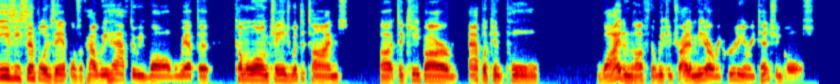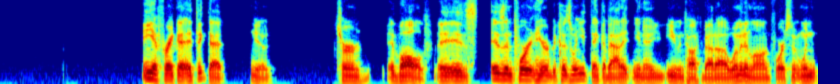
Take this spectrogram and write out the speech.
easy, simple examples of how we have to evolve. We have to come along, change with the times uh, to keep our applicant pool wide enough that we can try to meet our recruiting and retention goals. Yeah, Frank, I think that you know term evolve is is important here because when you think about it, you know, you even talked about uh, women in law enforcement. When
